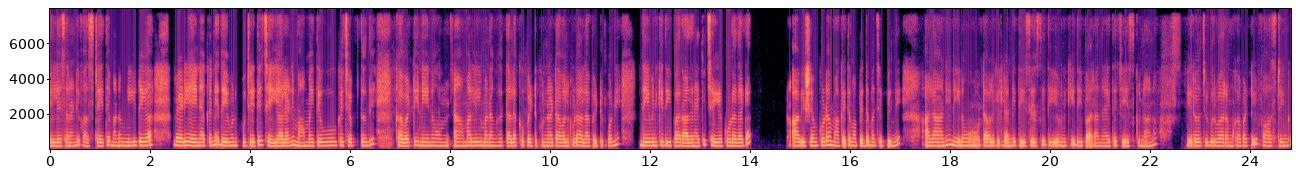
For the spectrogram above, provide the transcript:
వెళ్ళేసానండి ఫస్ట్ అయితే మనం నీట్గా రెడీ అయినాకనే దేవుని పూజ అయితే చేయాలని మా అమ్మ అయితే ఊరికే చెప్తుంది. కాబట్టి నేను మళ్ళీ మనం తలకు పెట్టుకున్న టవల్ కూడా అలా పెట్టుకొని దేవునికి దీపారాధన అయితే చేయకూడదట. ఆ విషయం కూడా మాకైతే మా పెద్దమ్మ చెప్పింది. అలా అని నేను టవల్ గిట్లన్నీ తీసేసి దేవునికి దీపారాధన అయితే చేసుకున్నాను. ఈరోజు గురువారం కాబట్టి ఫాస్టింగ్.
